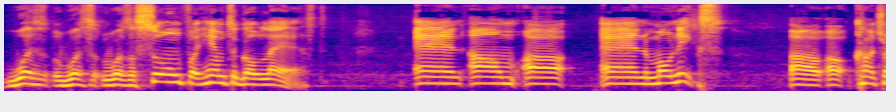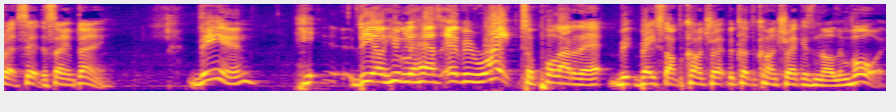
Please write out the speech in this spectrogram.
was was was assumed for him to go last, and um uh and Mo'Nique's uh, uh contract said the same thing, then. DL Hughley has every right to pull out of that based off the contract because the contract is null and void.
